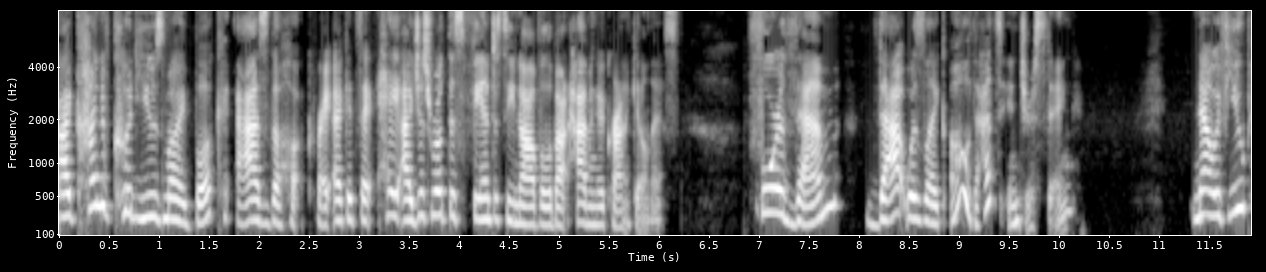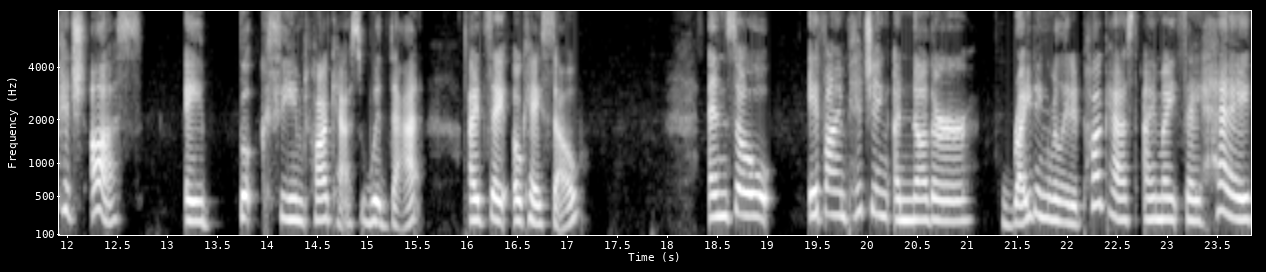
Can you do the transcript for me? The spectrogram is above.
I kind of could use my book as the hook, right? I could say, hey, I just wrote this fantasy novel about having a chronic illness. For them, that was like, oh, that's interesting. Now, if you pitched us a book themed podcast with that, I'd say, okay, so. And so if I'm pitching another writing related podcast, I might say, Hey,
